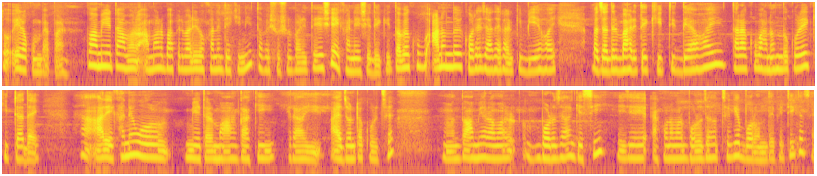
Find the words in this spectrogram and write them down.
তো এরকম ব্যাপার। তো আমি এটা আমার আমার বাপের বাড়ির ওখানে দেখিনি। তবে শ্বশুর বাড়িতে এসে এখানে এসে দেখি। তবে খুব আনন্দই করে যাদের আর কি বিয়ে হয় বা যাদের বাড়িতে ক্ষীরটি দেওয়া হয় তারা খুব আনন্দ করে ক্ষীরটা দেয়। হ্যাঁ, আর এখানেও ওর মেয়েটার মা কাকি এরা এই আয়োজনটা করছে। তো আমি আর আমার বড় যা গেছি। এই যে এখন আমার বড় যা হচ্ছে গিয়ে বরণ দেবে, ঠিক আছে?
